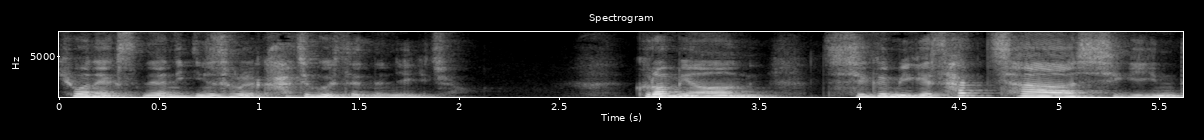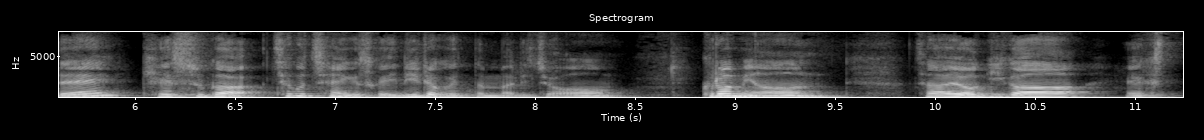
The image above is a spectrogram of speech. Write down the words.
Q1X는 인수를 가지고 되는 얘기죠. 그러면 지금 이게 4차식인데 개수가 최고 차이 개수가 1이라고 했단 말이죠. 그러면 자 여기가 X,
